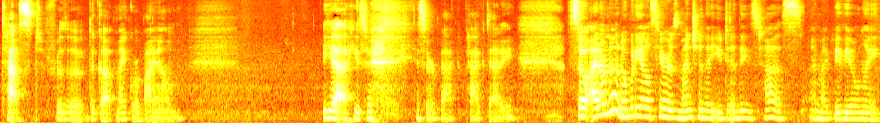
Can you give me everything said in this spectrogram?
test for the the gut microbiome. Yeah, he's her, he's her backpack daddy. So I don't know. Nobody else here has mentioned that you did these tests. I might be the only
